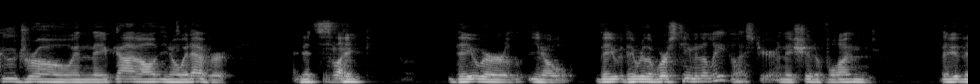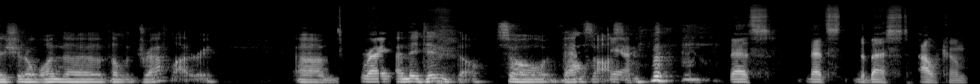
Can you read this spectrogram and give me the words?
Gaudreau, and they've got all you know whatever." And it's Mhm. like they were, you know, they they were the worst team in the league last year, and they should have won. They they should have won the the draft lottery. Um, Right. and they didn't though. So that's awesome. That's that's the best outcome.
